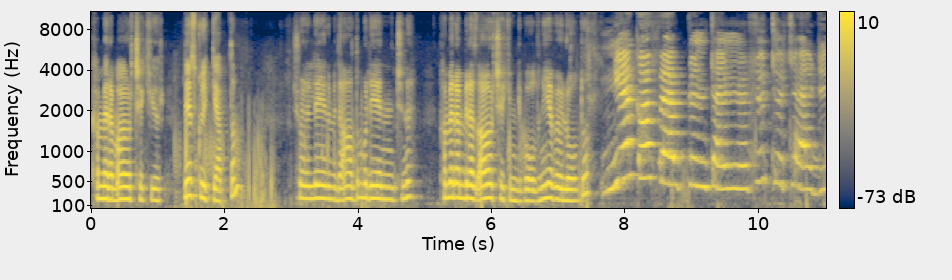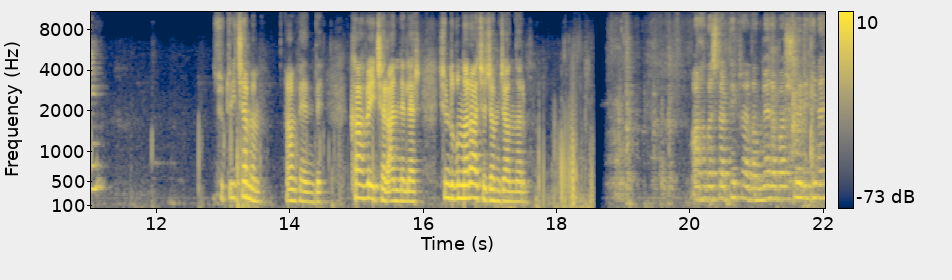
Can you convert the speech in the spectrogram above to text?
Kameram ağır çekiyor. Nesquik yaptım. Şöyle leğenimi de aldım bu leğenin içine. Kameram biraz ağır çekim gibi oldu. Niye böyle oldu? Niye kahve yaptın kendine süt içerdin? Sütü içemem hanımefendi. Kahve içer anneler. Şimdi bunları açacağım canlarım. Arkadaşlar tekrardan merhaba. Şöyle yine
